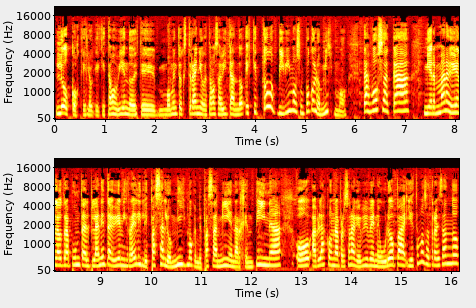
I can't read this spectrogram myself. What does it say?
locos, que es lo que, que estamos viendo de este momento extraño que estamos habitando, es que todos vivimos un poco lo mismo. Estás vos acá, mi hermana que vive en la otra punta del planeta, que vive en Israel y le pasa lo mismo que me pasa a mí en Argentina, o hablas con una persona que vive en Europa y estamos atravesando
